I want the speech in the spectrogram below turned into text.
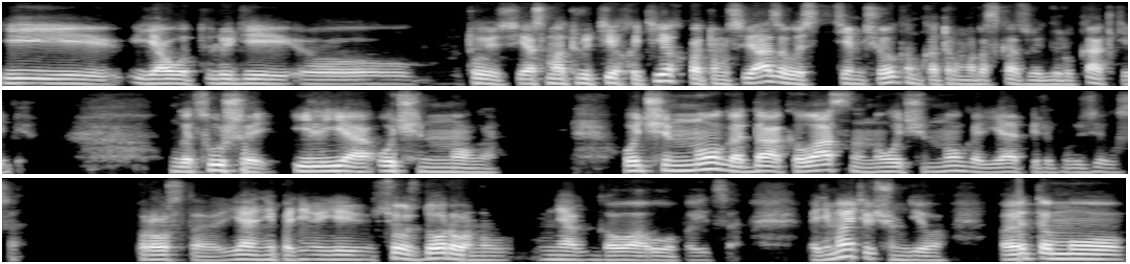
И я вот людей то есть я смотрю тех и тех, потом связываюсь с тем человеком, которому рассказываю, говорю, как тебе? Он говорит, слушай, Илья, очень много. Очень много, да, классно, но очень много я перегрузился. Просто я не понимаю, все здорово, но у меня голова лопается. Понимаете, в чем дело? Поэтому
